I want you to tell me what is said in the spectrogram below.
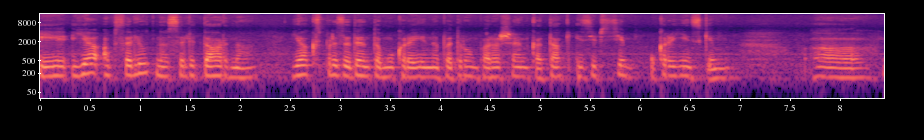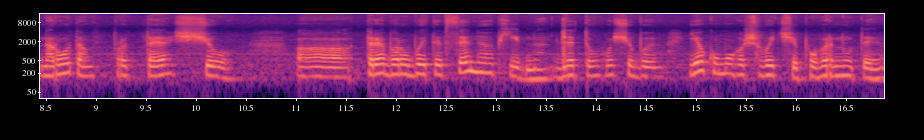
І я абсолютно солідарна як з президентом України Петром Порошенка, так і зі всім українським е, народом про те, що е, треба робити все необхідне для того, щоб якомога швидше повернути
